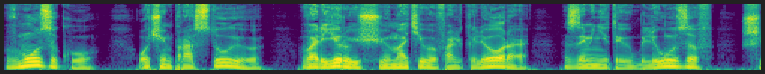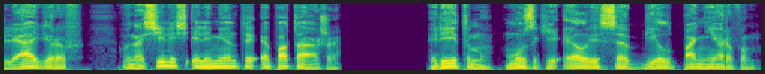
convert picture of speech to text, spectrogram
В музыку, очень простую, варьирующую мотивы фольклора, знаменитых блюзов, шлягеров, вносились элементы эпатажа. Ритм музыки Элвиса бил по нервам.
